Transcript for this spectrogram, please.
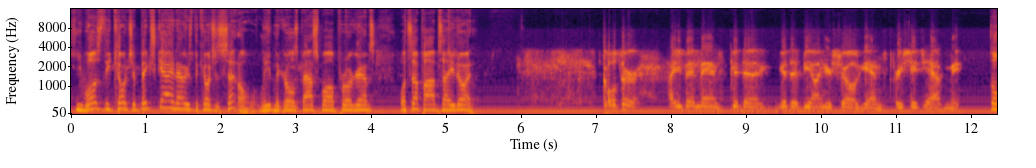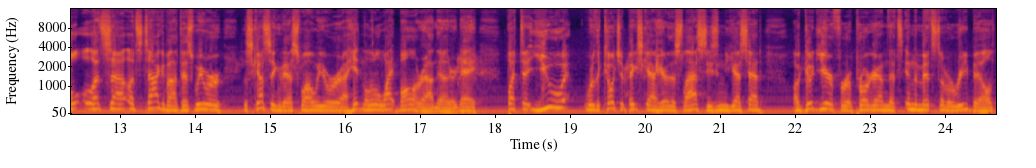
He was the coach at Big Sky, now he's the coach at Sentinel, leading the girls basketball programs. What's up, Hobbs? How you doing? Colter, how you been, man? Good to good to be on your show again. Appreciate you having me. So let's uh, let's talk about this. We were discussing this while we were uh, hitting a little white ball around the other day. But uh, you were the coach at Big Sky here this last season. You guys had a good year for a program that's in the midst of a rebuild.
